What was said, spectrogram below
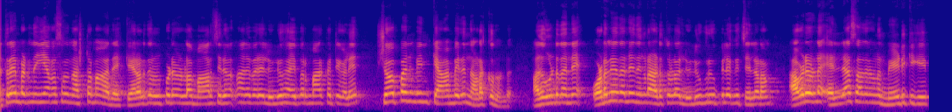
എത്രയും പെട്ടെന്ന് ഈ അവസരം നഷ്ടമാകാതെ കേരളത്തിൽ ഉൾപ്പെടെയുള്ള മാർച്ച് ഇരുപത്തിനാല് വരെ ലുലു ഹൈപ്പർ മാർക്കറ്റുകളിൽ ഷോപ്പ് ആൻഡ് വിൻ ക്യാമ്പയിനും നടക്കുന്നുണ്ട്. അതുകൊണ്ട് തന്നെ ഉടനെ തന്നെ നിങ്ങളുടെ അടുത്തുള്ള ലുലു ഗ്രൂപ്പിലേക്ക് ചെല്ലണം. അവിടെയുള്ള എല്ലാ സാധനങ്ങളും മേടിക്കുകയും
